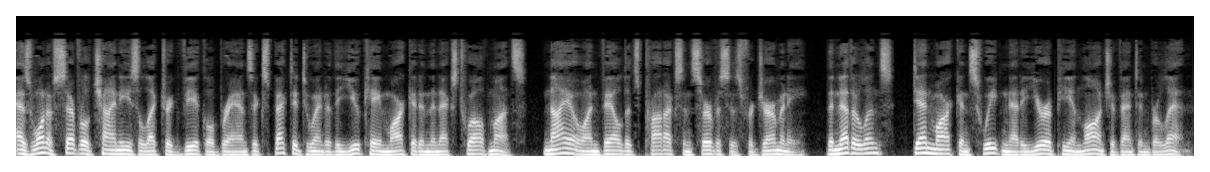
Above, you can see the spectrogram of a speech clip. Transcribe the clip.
As one of several Chinese electric vehicle brands expected to enter the UK market in the next 12 months, NIO unveiled its products and services for Germany, the Netherlands, Denmark, and Sweden at a European launch event in Berlin.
